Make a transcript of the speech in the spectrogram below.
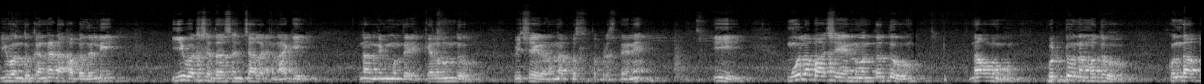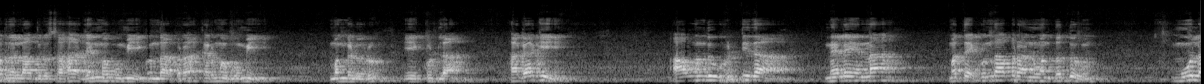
ಈ ಒಂದು ಕನ್ನಡ ಹಬ್ಬದಲ್ಲಿ ಈ ವರ್ಷದ ಸಂಚಾಲಕನಾಗಿ ನಾನು ನಿಮ್ಮ ಮುಂದೆ ಕೆಲವೊಂದು ವಿಷಯಗಳನ್ನು ಪ್ರಸ್ತುತಪಡಿಸ್ತೇನೆ. ಈ ಮೂಲ ಭಾಷೆ ಎನ್ನುವಂಥದ್ದು ನಾವು ಹುಟ್ಟು ನಮ್ಮದು ಕುಂದಾಪುರದಲ್ಲಾದರೂ ಸಹ ಜನ್ಮಭೂಮಿ ಕುಂದಾಪುರ, ಕರ್ಮಭೂಮಿ ಮಂಗಳೂರು, ಈ ಕುಡ್ಲ. ಹಾಗಾಗಿ ಆ ಒಂದು ಹುಟ್ಟಿದ ನೆಲೆಯನ್ನು ಮತ್ತು ಕುಂದಾಪುರ ಅನ್ನುವಂಥದ್ದು ಮೂಲ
